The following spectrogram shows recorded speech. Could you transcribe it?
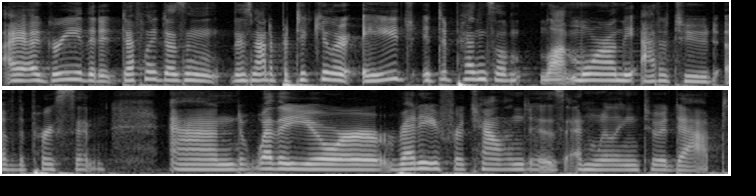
I agree that it definitely doesn't, there's not a particular age. It depends a lot more on the attitude of the person and whether you're ready for challenges and willing to adapt.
